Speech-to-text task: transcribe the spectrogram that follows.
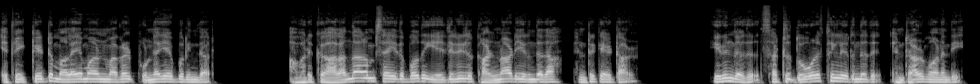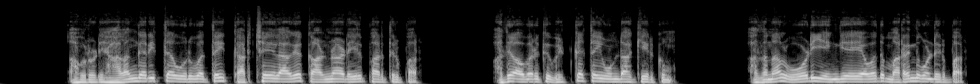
இதை கேட்டு மலையமான் மகள் புன்னகை புரிந்தார். அவருக்கு அலங்காரம் செய்தபோது எதிரில் கண்ணாடி இருந்ததா என்று கேட்டாள். இருந்தது சற்று தூரத்தில் இருந்தது என்றாள் வானதி. அவருடைய அலங்கரித்த உருவத்தை தற்செயலாக கண்ணாடியில் பார்த்திருப்பார். அது அவருக்கு வெட்கத்தை உண்டாக்கியிருக்கும். அதனால் ஓடி எங்கேயாவது மறைந்து கொண்டிருப்பார்.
